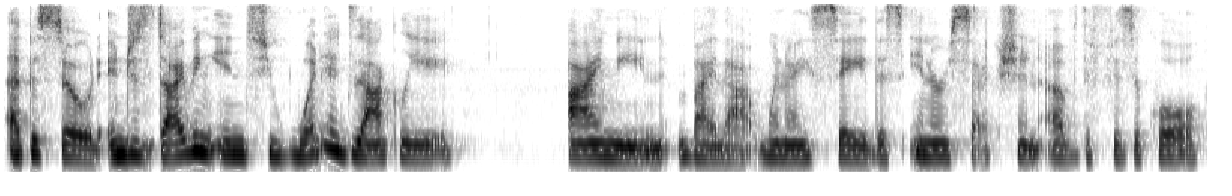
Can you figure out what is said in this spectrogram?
episode and just diving into what exactly I mean by that when I say this intersection of the physical,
